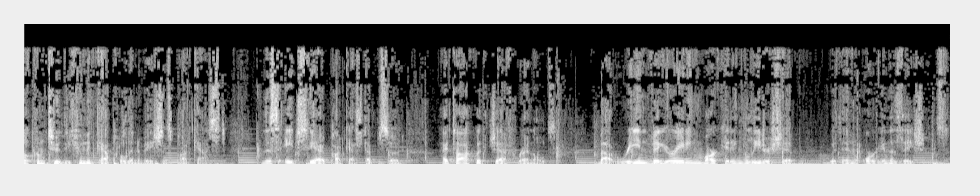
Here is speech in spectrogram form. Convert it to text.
Welcome to the Human Capital Innovations Podcast. In this HCI podcast episode, I talk with Jeff Reynolds about reinvigorating marketing leadership within organizations.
